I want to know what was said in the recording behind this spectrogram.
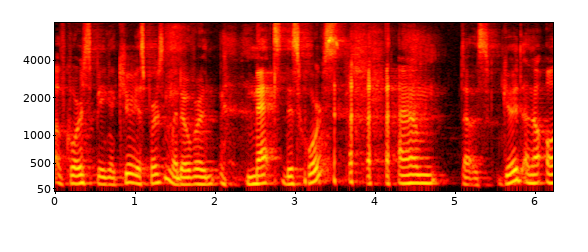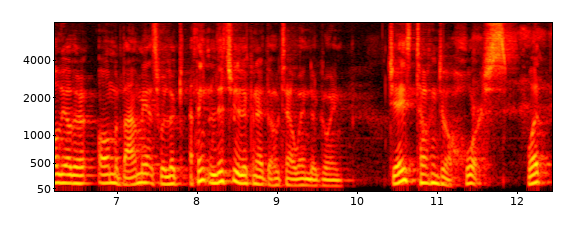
of course, being a curious person, went over and met this horse. Um, that was good. And all the other, all my bandmates were look, I think literally looking out the hotel window going, Jay's talking to a horse. What?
